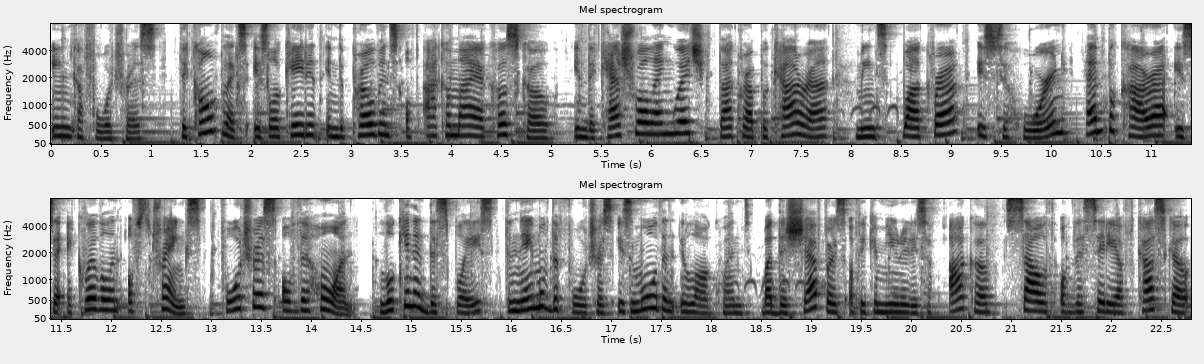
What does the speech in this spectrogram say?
Inca fortress. The complex is located in the province of Acomaya Cusco. In the Quechua language, Vacra means Vacra is the horn and Pucara is the equivalent of strength, fortress of the horn. Looking at this place, the name of the fortress is more than eloquent, but the shepherds of the communities of Aco, south of the city of Cusco,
